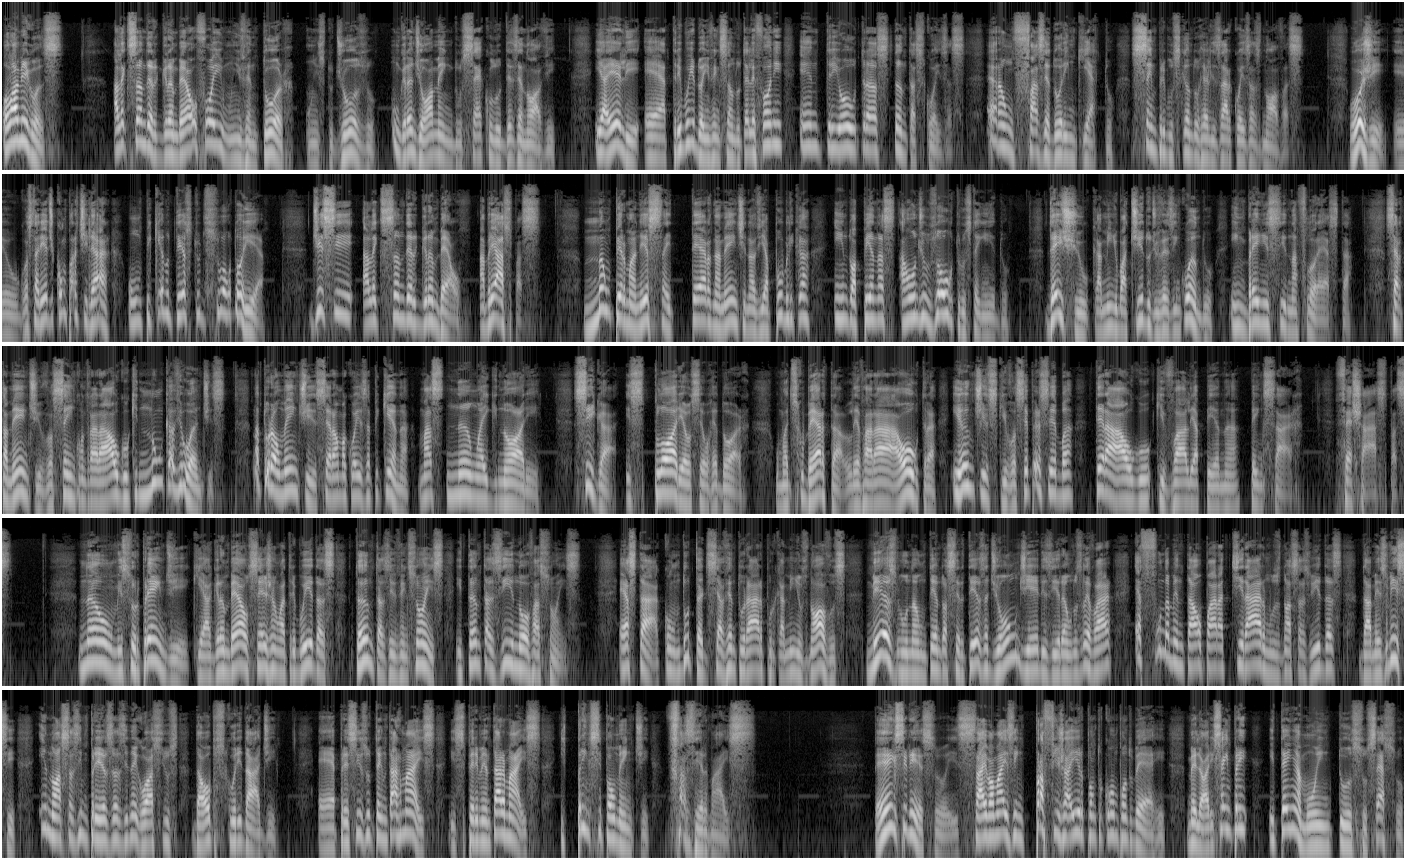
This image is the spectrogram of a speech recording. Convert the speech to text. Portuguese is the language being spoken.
Olá, amigos! Alexander Graham foi um inventor, um estudioso, um grande homem do século XIX. E a ele é atribuído a invenção do telefone, entre outras tantas coisas. Era um fazedor inquieto, sempre buscando realizar coisas novas. Hoje eu gostaria de compartilhar um pequeno texto de sua autoria. Disse Alexander Graham abre aspas, não permaneça eternamente na via pública, indo apenas aonde os outros têm ido. Deixe o caminho batido de vez em quando, embrenhe-se na floresta. Certamente você encontrará algo que nunca viu antes. Naturalmente será uma coisa pequena, mas não a ignore. Siga, explore ao seu redor. Uma descoberta levará a outra, e antes que você perceba, terá algo que vale a pena pensar. Fecha aspas. Não me surpreende que a Grambel sejam atribuídas tantas invenções e tantas inovações. Esta conduta de se aventurar por caminhos novos, mesmo não tendo a certeza de onde eles irão nos levar, é fundamental para tirarmos nossas vidas da mesmice e nossas empresas e negócios da obscuridade. É preciso tentar mais, experimentar mais e, principalmente, fazer mais. Pense nisso e saiba mais em profjair.com.br. Melhore sempre e tenha muito sucesso!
